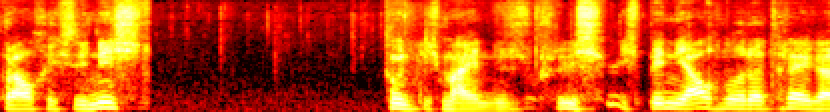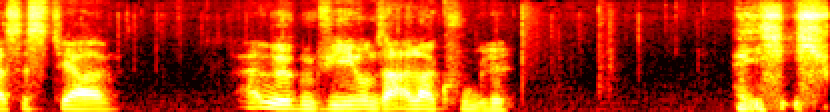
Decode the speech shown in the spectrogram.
brauche ich sie nicht. Und ich meine, ich, ich bin ja auch nur der Träger. Es ist ja irgendwie unser aller Kugel. Ich, ich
